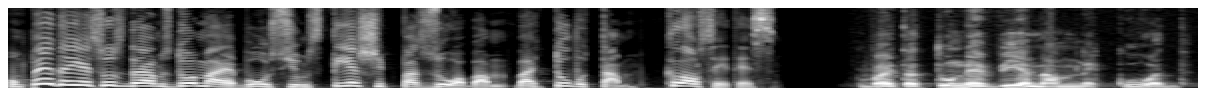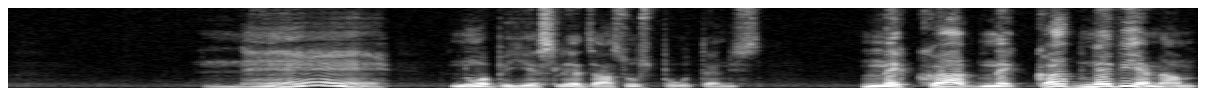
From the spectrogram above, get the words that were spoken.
Un pēdējais uzdevums, domāju, būs jums tieši pa zobam vai tuvu tam. Klausieties! Vai tad tu nevienam nekod? Nē, nobijies liedzās uzpūtenis. Nekad, nekad nevienam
